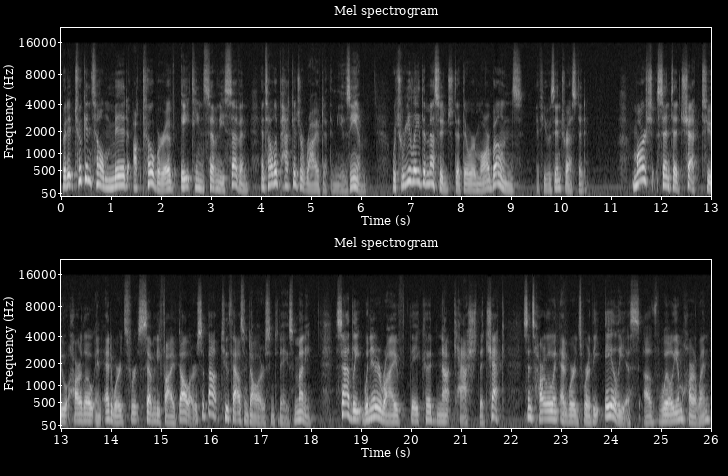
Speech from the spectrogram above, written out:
But it took until mid October of 1877 until the package arrived at the museum, which relayed the message that there were more bones if he was interested. Marsh sent a check to Harlow and Edwards for $75, about $2,000 in today's money. Sadly, when it arrived, they could not cash the check, since Harlow and Edwards were the alias of William Harlan,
